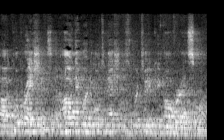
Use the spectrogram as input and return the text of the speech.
uh, corporations and how they were the multinationals were taking over and so on.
